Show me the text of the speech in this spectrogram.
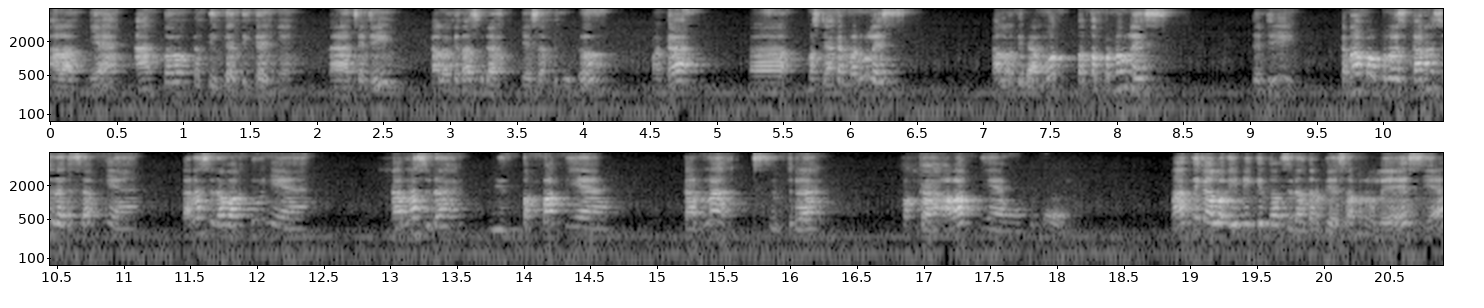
alatnya, atau ketiga-tiganya. Nah, jadi kalau kita sudah biasa begitu, maka uh, mesti akan menulis. Kalau tidak mood, tetap menulis. Jadi, kenapa menulis? Karena sudah jamnya, karena sudah waktunya, karena sudah di tempatnya, karena sudah pegang alatnya. Nanti kalau ini kita sudah terbiasa menulis, ya,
